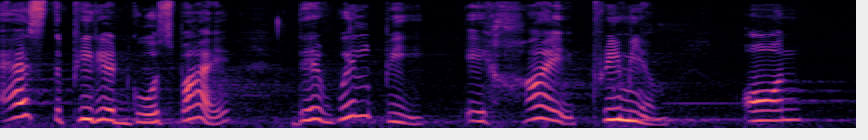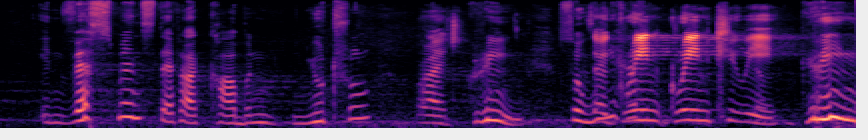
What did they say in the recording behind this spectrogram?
as the period goes by there will be a high premium on investments that are carbon neutral right. green. So, so green, green QE. Green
